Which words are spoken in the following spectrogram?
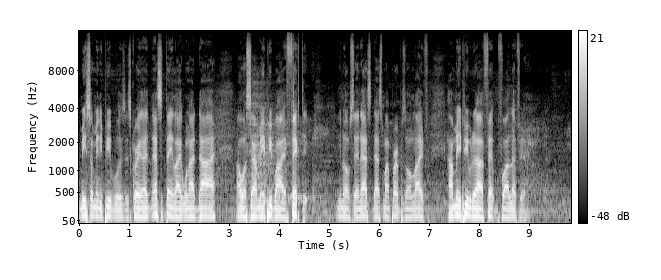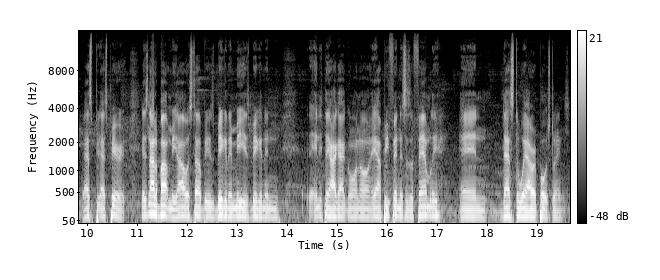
Meet so many people is it's great. That's the thing. Like when I die, I want to see how many people I affected. You know what I'm saying? That's that's my purpose on life. How many people did I affect before I left here? That's that's period. It's not about me. I always tell people it's bigger than me. It's bigger than anything I got going on. AIP Fitness is a family, and that's the way I approach things.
